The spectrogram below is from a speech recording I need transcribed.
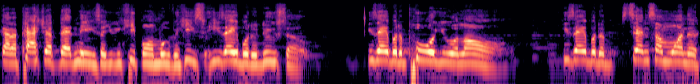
got to patch up that knee so you can keep on moving. He's he's able to do so. He's able to pull you along. He's able to send someone to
